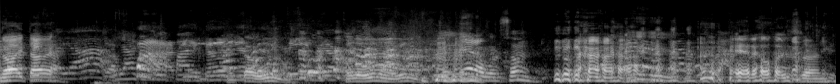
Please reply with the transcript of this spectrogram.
¿no? Ahí está. Está uno. Solo uno me vino. Era bolsón. Era bolsón.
